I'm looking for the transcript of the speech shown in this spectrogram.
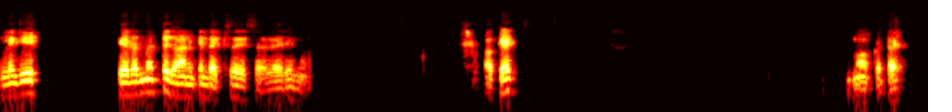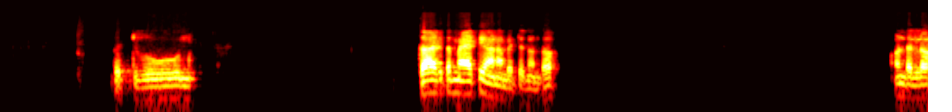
അല്ലെങ്കിൽ കിടന്നിട്ട് കാണിക്കേണ്ട എക്സസൈസ് കാര്യങ്ങൾ ഓക്കെ. നോക്കട്ടെ. പറ്റുമോന്ന് താഴത്തെ മാറ്റ് കാണാൻ പറ്റുന്നുണ്ടോ? ഉണ്ടല്ലോ.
